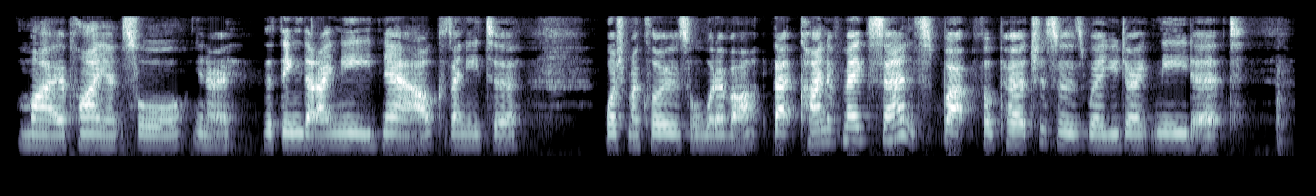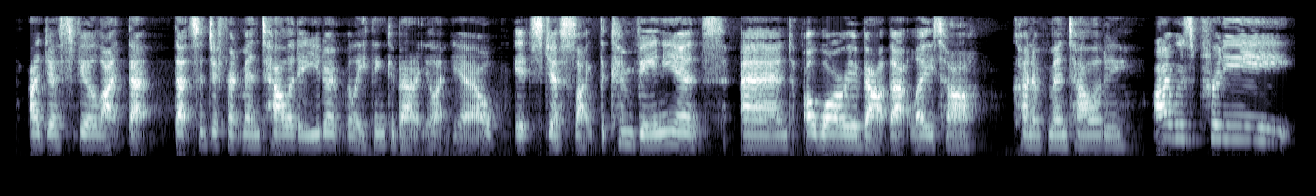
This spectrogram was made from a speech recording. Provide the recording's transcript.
my appliance for you know the thing that I need now because I need to wash my clothes or whatever, that kind of makes sense. But for purchases where you don't need it, I just feel like that that's a different mentality. You don't really think about it. You're like, yeah, it's just like the convenience and I'll worry about that later kind of mentality. I was pretty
